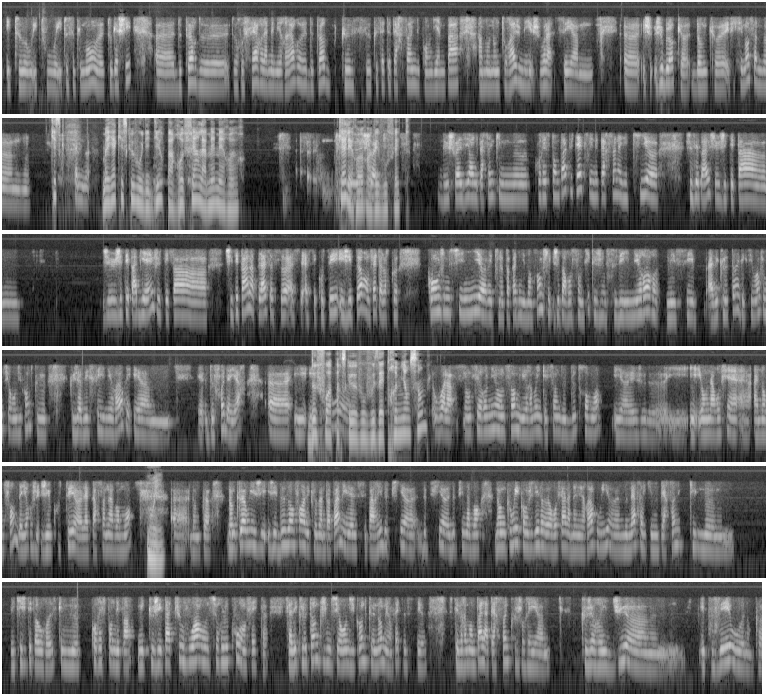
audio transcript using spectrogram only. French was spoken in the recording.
et tout et tout et tout simplement tout gâcher de peur de de refaire la même erreur de peur que ce que cette personne ne convienne pas à mon entourage. Mais je voilà c'est je, je bloque. Donc effectivement ça me Qu'est-ce que... Maya, qu'est-ce que vous voulez dire par refaire la même erreur euh, Quelle erreur avez-vous faite de choisir une personne qui ne me correspond pas peut-être une personne avec qui euh, je sais pas j'étais pas euh, j'étais pas bien j'étais pas j'étais pas à ma place à, à, ses côtés et j'ai peur en fait alors que quand je me suis mis avec le papa de mes enfants, j'ai pas ressenti que je faisais une erreur, mais c'est avec le temps effectivement, je me suis rendu compte que que j'avais fait une erreur et, euh, deux fois d'ailleurs. Euh, et, deux fois parce que euh, vous vous êtes remis ensemble? Voilà, on s'est remis ensemble. Il est vraiment une question de deux trois mois et, euh, je, et, et, on a refait un, un enfant. D'ailleurs, j'ai écouté euh, la personne avant moi. Oui. Euh, donc, donc là, oui, j'ai deux enfants avec le même papa, mais séparés depuis depuis depuis 9 ans. Donc oui, quand je dis refaire la même erreur, oui, me mettre avec une personne qui me avec qui j'étais pas heureuse, qui ne me correspondait pas, mais que j'ai pas pu voir sur le coup en fait. C'est avec le temps que je me suis rendu compte que non, mais en fait c'était c'était vraiment pas la personne que j'aurais que j'aurais dû euh, épouser ou euh, donc. Euh,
